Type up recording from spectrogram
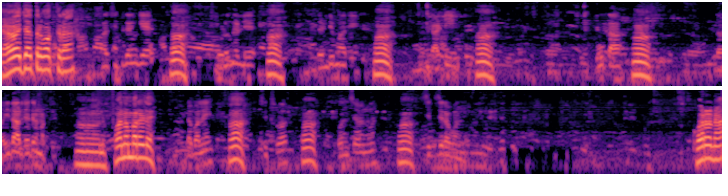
ಯಾವ್ಯಾವ ಜಾತ್ರೆಗೆ ಹೋಗ್ತೀರಾ? ಸಿದ್ಧಗಂಗೆ ಹಾಂ. ಹಾಂ. ದಂಡಿಮಾರಿ ಹಾಂ. ಘಾಟಿ ಹಾಂ. ಊಕ ಹಾಂ. ಐದಾರು ಜಾತ್ರೆ ಮಾಡ್ತೀವಿ. ಹಾಂ. ಫೋನ್ ನಂಬರ್ ಹೇಳಿ. ಡಬಲ್ ನೈನ್ ಹಾಂ. ಸಿಕ್ಸ್ ಫೋರ್ ಹಾಂ. ಒನ್ ಸೆವೆನ್ ಒನ್ ಹಾಂ. Six zero one corona?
